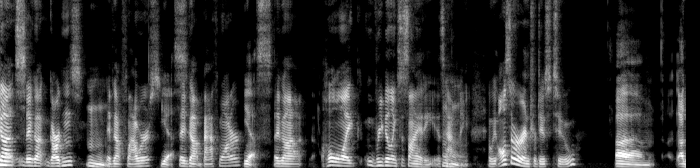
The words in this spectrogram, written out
bandits. got they've got gardens, Mhm. they've got flowers, Yes. they've got bath water, yes. they've got a whole like rebuilding society is Mhm. happening. And we also are introduced to Um a,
